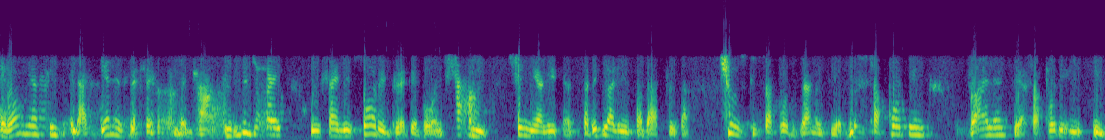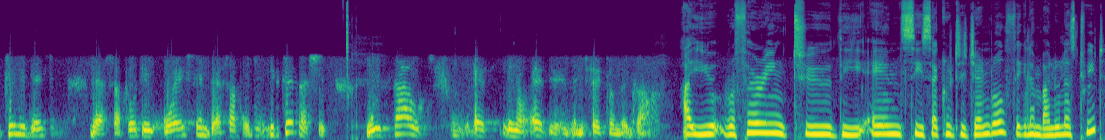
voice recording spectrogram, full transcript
Erroneously and against the federal on the ground. And this is why we find it so regrettable when some senior leaders, particularly in South Africa, choose to support ZANU-PF. They're supporting violence, they're supporting intimidation, they're supporting coercion, they're supporting dictatorship without you know, evidence and effect on the ground. Are you referring to the ANC Secretary General, Fikile Mbalula's tweet?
